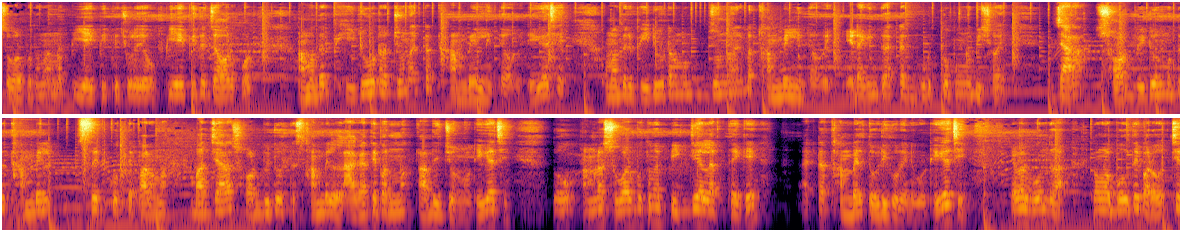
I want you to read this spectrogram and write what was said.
সবার প্রথমে আমরা পিআইপিতে চলে যাব। পিআইপিতে যাওয়ার পর আমাদের ভিডিওটার জন্য একটা থাম্বেল নিতে হবে, ঠিক আছে? আমাদের ভিডিওটার জন্য একটা থাম্বেল নিতে হবে। এটা কিন্তু একটা গুরুত্বপূর্ণ বিষয়। যারা শর্ট ভিডিওর মধ্যে থাম্বেল সেট করতে পারো না বা যারা শর্ট ভিডিওতে থাম্বেল লাগাতে পারো না, তাদের জন্য, ঠিক আছে? তো আমরা সবার প্রথমে পিকজেল অ্যাপ থেকে একটা থাম্বেল তৈরি করে নেব, ঠিক আছে? এবার বন্ধুরা, তোমরা বলতে পারো যে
